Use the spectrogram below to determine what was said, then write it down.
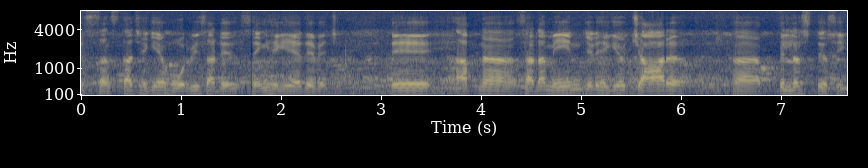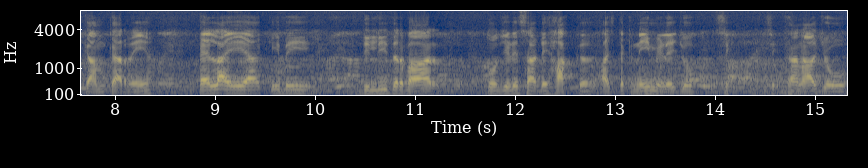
ਇਸ ਸੰਸਥਾ 'ਚ ਹੈਗੀਆਂ ਹੋਰ ਵੀ ਸਾਡੇ ਸਿੰਘ ਹੈਗੇ ਆ ਇਹਦੇ ਵਿੱਚ। ਤੇ ਆਪਣਾ, ਸਾਡਾ ਮੇਨ ਜਿਹੜੇ ਹੈਗੇ ਉਹ ਚਾਰ ਪਿਲਰਸ ਤੇ ਅਸੀਂ ਕੰਮ ਕਰ ਰਹੇ ਆ ਪਹਿਲਾ ਇਹ ਆ ਕਿ ਵੀ ਦਿੱਲੀ ਦਰਬਾਰ ਤੋਂ ਜਿਹੜੇ ਸਾਡੇ ਹੱਕ ਅੱਜ ਤੱਕ ਨਹੀਂ ਮਿਲੇ, ਜੋ ਸਿੱਖ- ਸਿੱਖਾਂ ਨਾਲ ਜੋ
